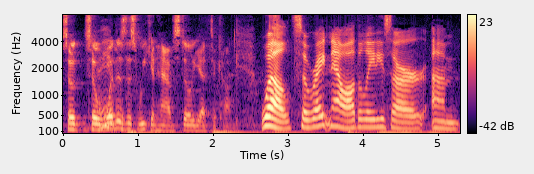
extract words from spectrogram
So so Right. what does this weekend have still yet to come? Well, so right now all the ladies are. Um,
